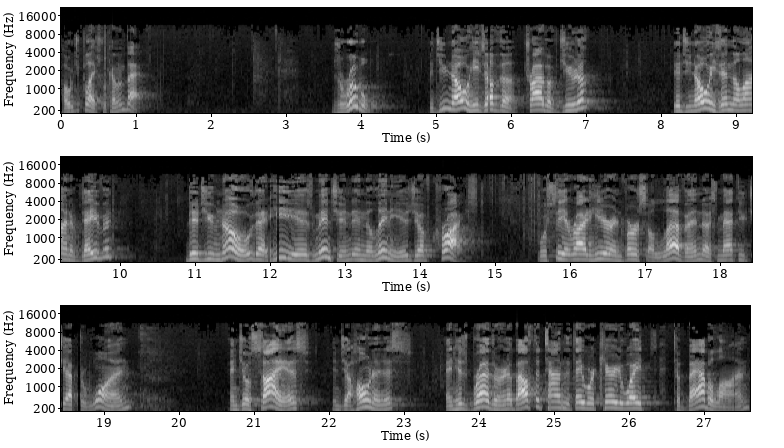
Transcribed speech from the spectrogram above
Hold your place. We're coming back. Zerubbabel. Did you know he's of the tribe of Judah? Did you know he's in the line of David? Did you know that he is mentioned in the lineage of Christ? We'll see it right here in verse 11. That's Matthew chapter 1. And Josias and Jechonias and his brethren, about the time that they were carried away to Babylon,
